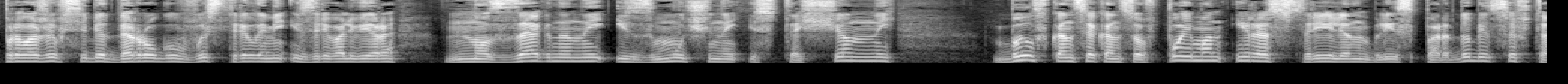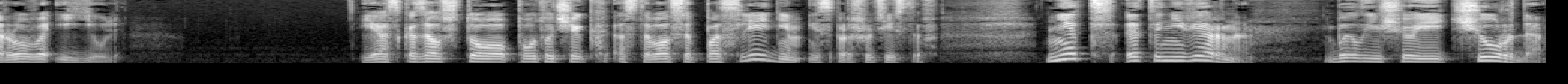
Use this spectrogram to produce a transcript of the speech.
проложив себе дорогу выстрелами из револьвера, но загнанный, измученный, истощенный, был в конце концов пойман и расстрелян близ Пардубицы 2 июля. Я сказал, что Потучек оставался последним из парашютистов. Нет, это неверно был еще и Чурда,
